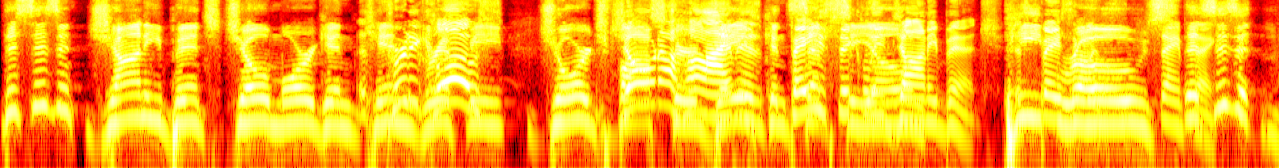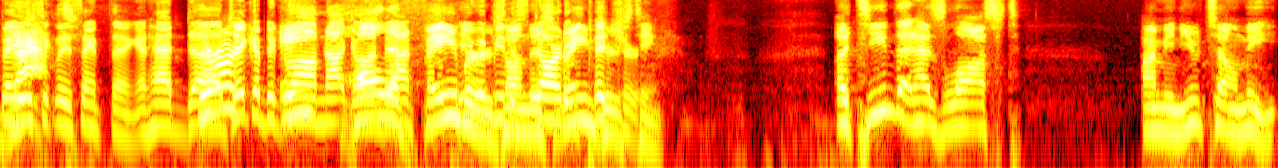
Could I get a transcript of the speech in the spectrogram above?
This isn't Johnny Bench, Joe Morgan, It's Ken Griffey, close. George Jonah Foster, Heim Dave is Concepcion, basically Johnny Bench. It's Pete basically Rose. Same This thing. isn't basically that. the same thing. And had uh, Jacob Degrom not Hall gone down, of Famers he would be the on this starting Rangers pitcher. team. A team that has lost. I mean, you tell me.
